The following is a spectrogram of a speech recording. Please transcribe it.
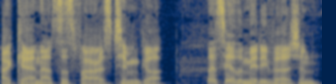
Okay, and that's as far as Tim got. Let's hear the MIDI version.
